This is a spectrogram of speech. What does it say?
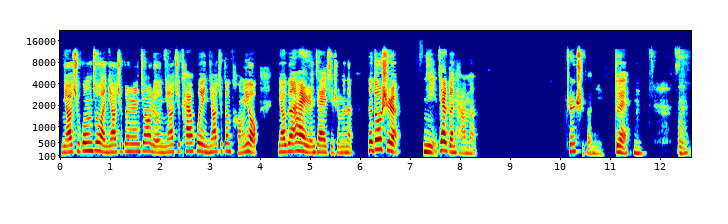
你要去工作，你要去跟人交流，你要去开会，你要去跟朋友，你要跟爱人在一起什么的，那都是你在跟他们真实的你。对，嗯嗯，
